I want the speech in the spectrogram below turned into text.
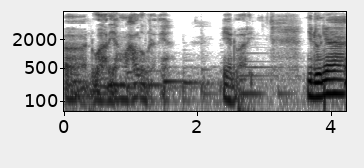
eh, Dua hari yang lalu berarti ya. Iya dua hari. Judulnya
